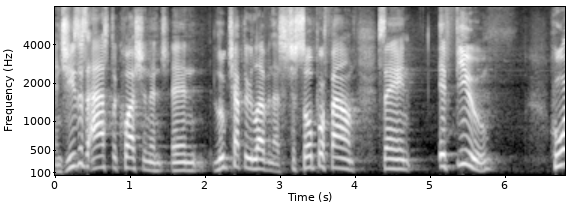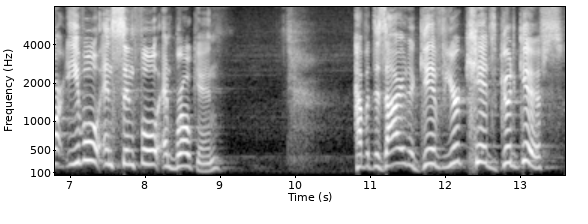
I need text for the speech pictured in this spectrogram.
And Jesus asked a question in, in Luke chapter 11 that's just so profound, saying, If you, who are evil and sinful and broken, have a desire to give your kids good gifts,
